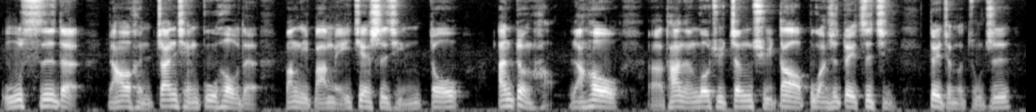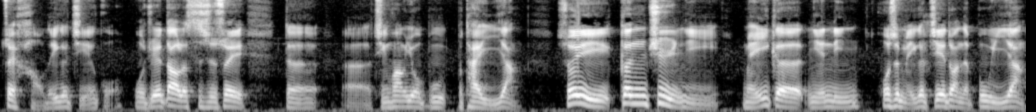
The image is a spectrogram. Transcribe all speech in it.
无私的，然后很瞻前顾后的帮你把每一件事情都。安顿好，然后呃，他能够去争取到，不管是对自己、对整个组织最好的一个结果。我觉得到了四十岁的呃情况又不不太一样，所以根据你每一个年龄或是每一个阶段的不一样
